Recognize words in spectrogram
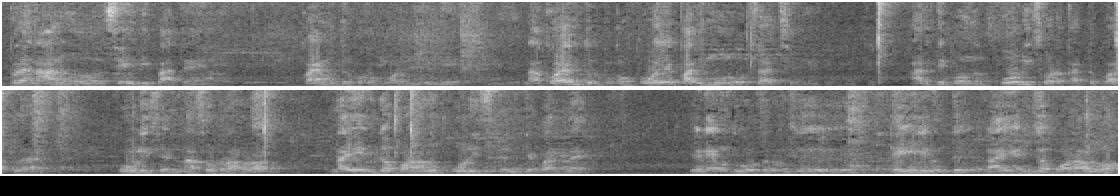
இப்போ நானும் செய்தி பார்த்தேன். கோயம்புத்தூர் பக்கம் போகணும்னு சொல்லி. நான் கோயம்புத்தூர் பக்கம் போயே பதிமூணு வருஷம் ஆச்சு. அடுத்து இப்போ வந்து போலீஸோட கட்டுப்பாட்டில் போலீஸ் என்ன சொல்கிறாங்களோ நான் எங்கே போனாலும் போலீஸுக்கு நீங்கள் பாருங்களேன். என்னை வந்து ஒருத்தர் வந்து டெய்லி வந்து நான் எங்கே போனாலும்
